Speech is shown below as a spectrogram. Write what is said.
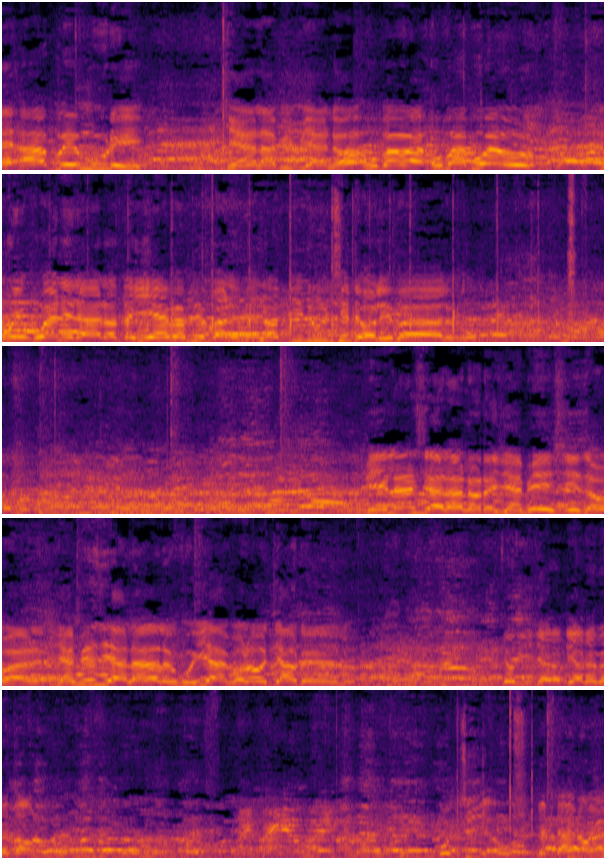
တယ်အားပေးမှုတွေ ရမ်းလာပြီဗျာနော်ဟိုဘက်ကဟိုဘက်ပွဲကိုမွေခွဲနေတာကတော့တရေပဲဖြစ်ပါတယ်ဗျာနော်ပြည်သူအချစ်တော်လေးပါလို့နော်ပြည်လန်းရှာတာတော့တဲ့ရံပြည့်ရှိစောရတယ်ရံပြည့်စရာလားလို့ကိုကြီးကအကုန်လုံးကြောက်တယ်လို့ကျုပ်ကြီးကြတော့တယောက်တည်းပဲတောင်းတယ် ကိုချစ်ဟိုပြတ်တိုင်းတော့ရ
